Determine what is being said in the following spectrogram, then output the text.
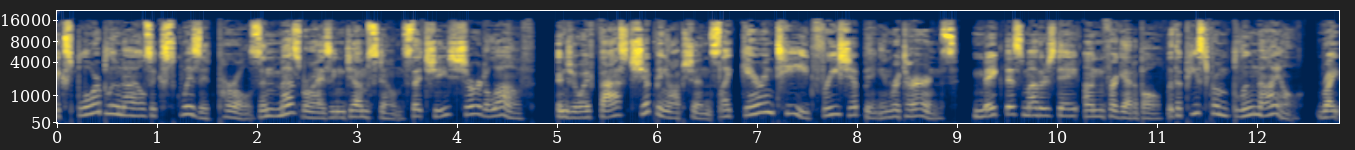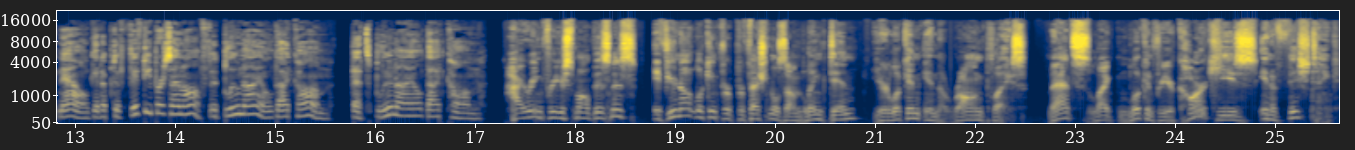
Explore Blue Nile's exquisite pearls and mesmerizing gemstones that she's sure to love. Enjoy fast shipping options like guaranteed free shipping and returns. Make this Mother's Day unforgettable with a piece from Blue Nile. Right now, get up to 50% off at BlueNile.com. That's BlueNile.com. Hiring for your small business? If you're not looking for professionals on LinkedIn, you're looking in the wrong place. That's like looking for your car keys in a fish tank.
